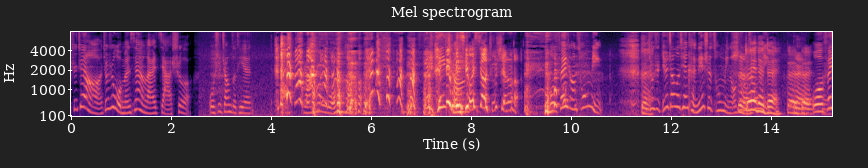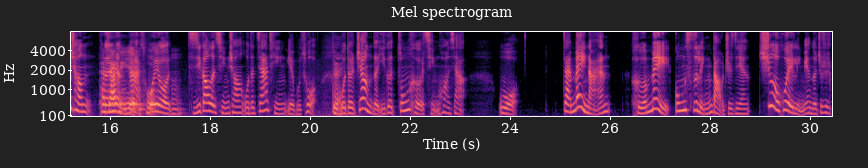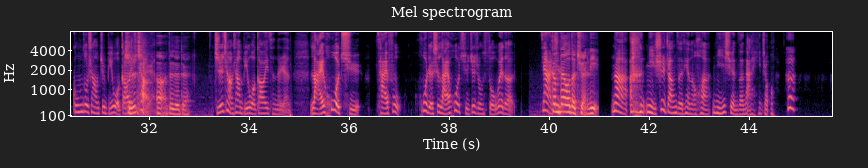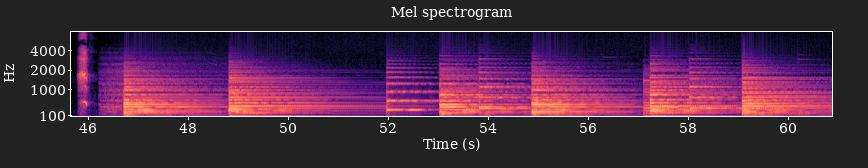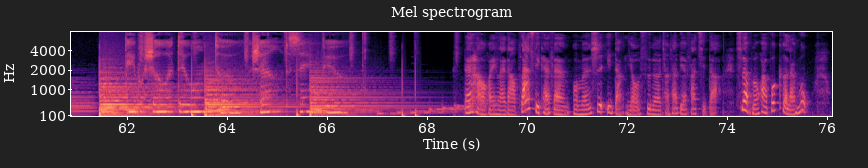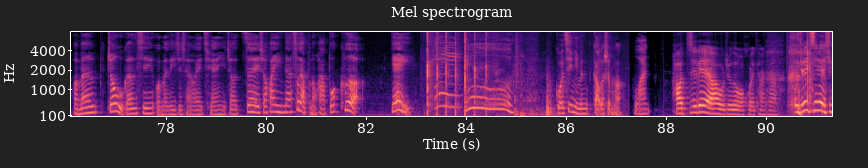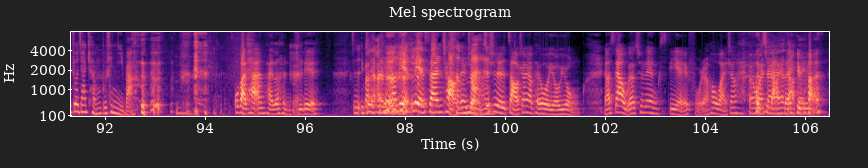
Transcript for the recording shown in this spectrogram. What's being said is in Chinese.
是这样啊，就是我们现在来假设我是章泽天，然后我 非对不起，常我笑出声了。我非常聪明，对，就是因为章泽天肯定是聪明的，我是非常对聪明，对对，对对对，我非常能他家庭忍耐也不，错我有嗯极高的情商，我的家庭也不错，对我的这样的一个综合情况下，我在媚男和媚公司领导之间，社会里面的就是工作上就比我高一层的人，，嗯，对对对，职场上比我高一层的人来获取财富，或者是来获取这种所谓的价值更。多的权利。那 你是章泽天的话，你选择哪一种？到 Plastic FM，我们是一档由四个长沙别发起的塑料普通话播客栏目。我们周五更新，我们立志成为全宇宙最受欢迎的塑料普通话播客，耶！哦，国庆你们搞了什么？玩，好激烈啊！我觉得我回唐山，我觉得激烈的是周嘉诚，不是你吧？我把他安排的很激烈，就是你要练 练三场那种，就是早上要陪我游泳，然后下午要去练 CF，然后晚上还然后晚去上还要打飞飞盘。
